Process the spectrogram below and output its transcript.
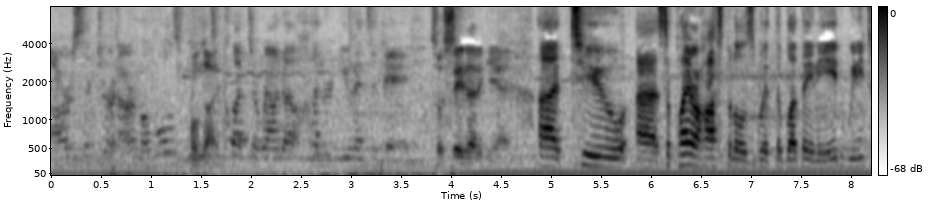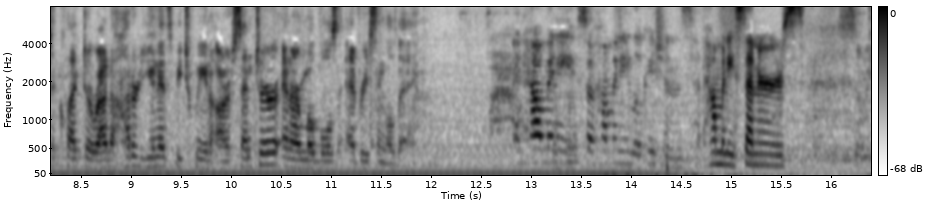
our center and our mobiles. We Hold need on. to collect around 100 units a day. So say that again. Uh, to uh, supply our hospitals with the blood they need, we need to collect around 100 units between our center and our mobiles every single day. And how many? So how many locations? How many centers? So we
